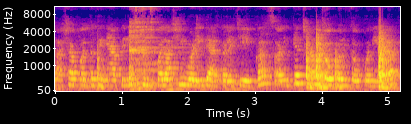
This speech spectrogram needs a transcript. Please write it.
तर अशा पद्धतीने आपली सिंपल अशी वडी तयार करायची एकच. आणि त्या छान चौकन चौकन येतात.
